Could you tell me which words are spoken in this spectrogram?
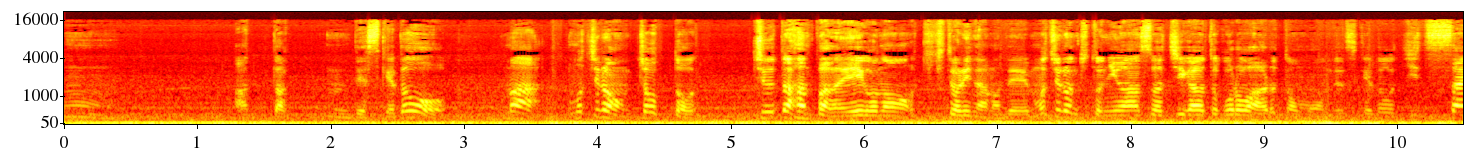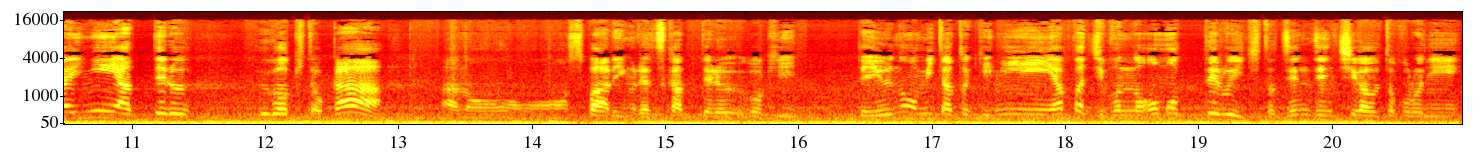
うん、あったんですけど、まあ、もちろんちょっと中途半端な英語の聞き取りなので、もちろんちょっとニュアンスは違うところはあると思うんですけど、実際にやってる動きとか、あのー、スパーリングで使ってる動きっていうのを見た時に、やっぱ自分の思ってる位置と全然違うところに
